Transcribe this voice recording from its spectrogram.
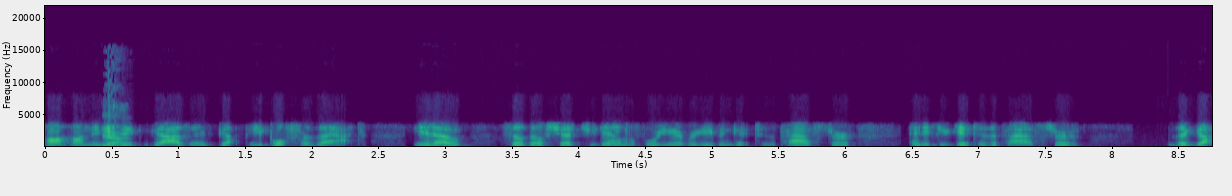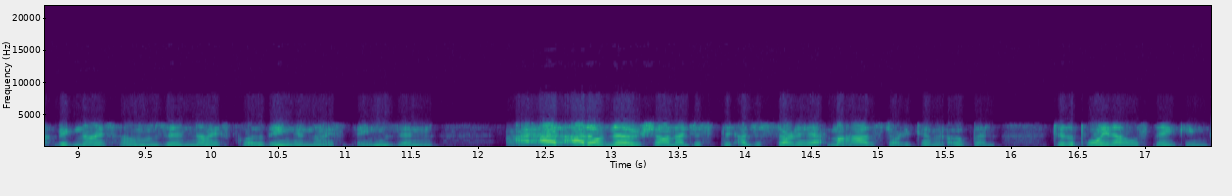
on, on these yeah. big guys. They've got people for that, you know. So they'll shut you down before you ever even get to the pastor. And if you get to the pastor, they've got big nice homes and nice clothing and nice things. And I I, I don't know, Sean. I just I just started having my eyes started coming open to the point I was thinking,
